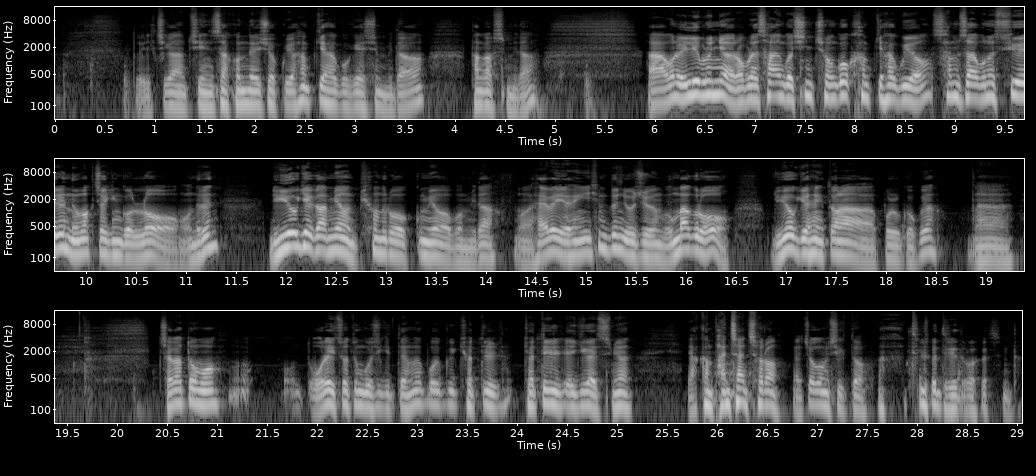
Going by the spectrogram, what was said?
또 일찌감치 인사 건네주셨고요. 함께하고 계십니다. 반갑습니다. 아, 오늘 1, 2부는요, 여러분의 사연과 신청곡 함께하고요. 3, 4부는 수요일엔 음악적인 걸로, 오늘은 뉴욕에 가면 편으로 꾸며봅니다. 뭐 해외 여행이 힘든 요즘 음악으로 뉴욕 여행 떠나볼 거고요. 네. 제가 또 뭐 오래 있었던 곳이기 때문에 뭐 그 곁들 곁들 얘기가 있으면 약간 반찬처럼 조금씩 더 들려드리도록 하겠습니다.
